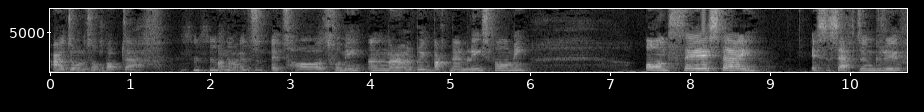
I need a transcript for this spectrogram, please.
I don't want to talk about death. And it's it's hard for me and that will bring back memories for me. On Thursday it's a Sefton group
